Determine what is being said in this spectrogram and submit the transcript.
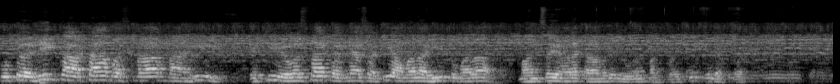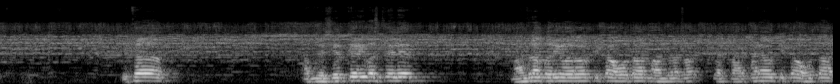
कुठंही काटा बसणार नाही याची व्यवस्था करण्यासाठी आम्हाला ही तुम्हाला माणसं येणाऱ्या काळामध्ये निवडून पाठवायची हे लक्षात इथं आपले शेतकरी बसलेले आहेत. मांजरा परिवारावर टीका होतात मांजराचा त्या कारखान्यावर टीका होतात.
